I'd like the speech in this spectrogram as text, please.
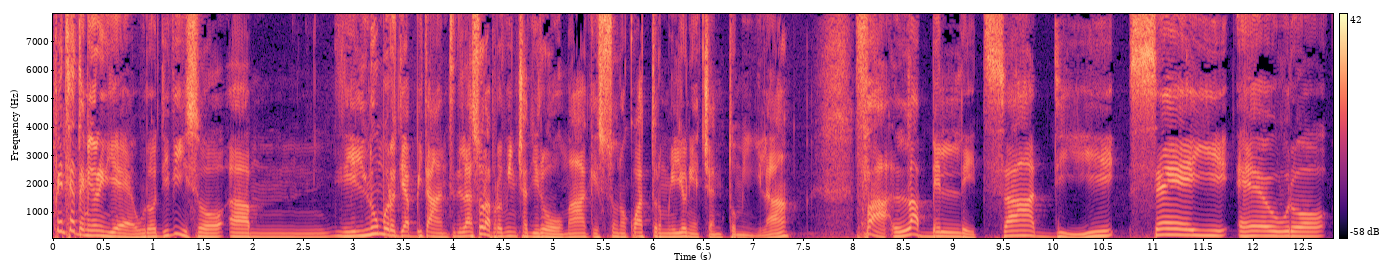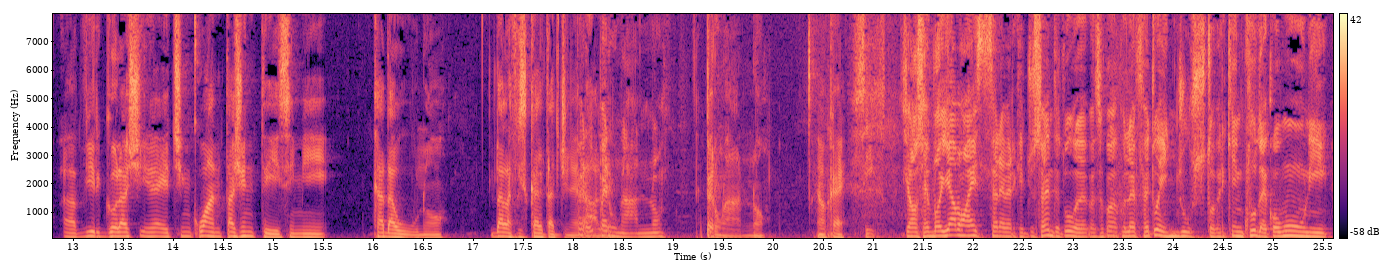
27 milioni di euro diviso um, il numero di abitanti della sola provincia di Roma, che sono 4 milioni e 100 mila, fa la bellezza di 6 euro, 50 centesimi cada uno dalla fiscalità generale. Per, per un anno. Per un anno. Ok. Sì. Diciamo, se vogliamo essere, perché giustamente tu quello che tu è ingiusto, perché include comuni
